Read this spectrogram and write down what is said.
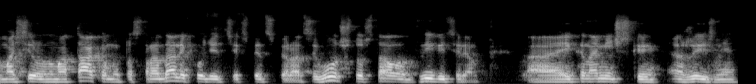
массированным атакам и пострадали в ходе этих спецопераций. Вот что стало двигателем – экономической жизни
